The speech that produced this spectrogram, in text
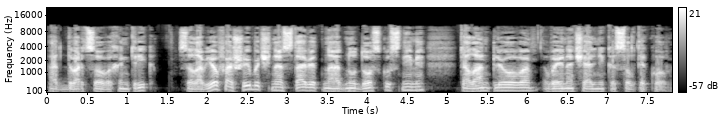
от дворцовых интриг, Соловьев ошибочно ставит на одну доску с ними талантливого военачальника Салтыкова.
